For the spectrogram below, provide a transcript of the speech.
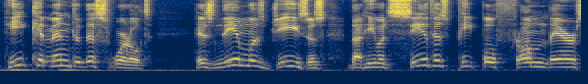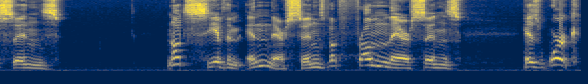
He came into this world. His name was Jesus, that he would save his people from their sins not save them in their sins, but from their sins. His work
